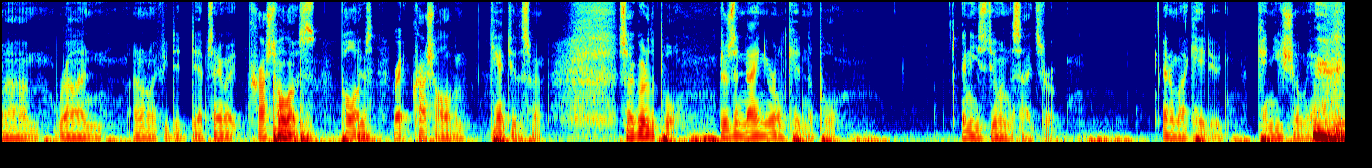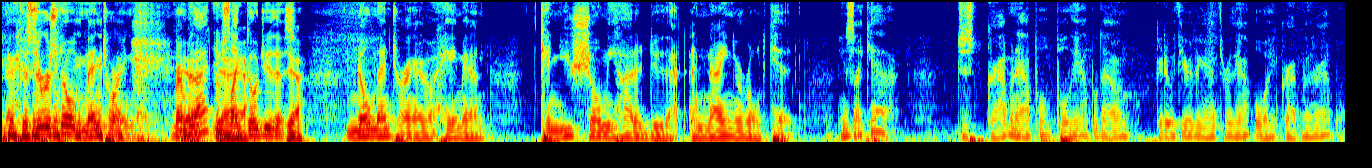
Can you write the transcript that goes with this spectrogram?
um, run. I don't know if you did dips. Anyway, crush all Pull-ups. Pull-ups, right? Crush all of them. Can't do the swim. So I go to the pool. There's a nine-year-old kid in the pool, and he's doing the side stroke. And I'm like, hey, dude, can you show me how to do that? Because there was no mentoring then. Remember Yeah, that? It was yeah, like, yeah. go do this. No mentoring. I go, hey, man, can you show me how to do that? A nine-year-old kid. He's like, yeah. Just grab an apple, pull the apple down, get it with your other hand, throw the apple away, grab another apple.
